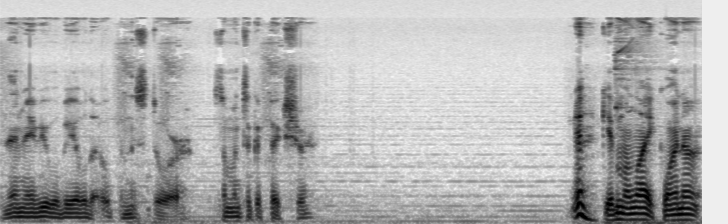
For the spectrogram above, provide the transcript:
and then maybe we'll be able to open this door. Someone took a picture. Yeah, give him a like. Why not?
